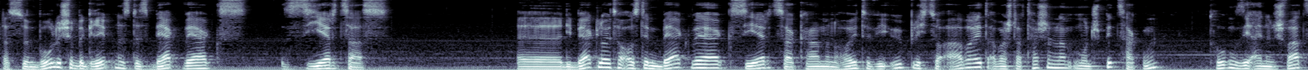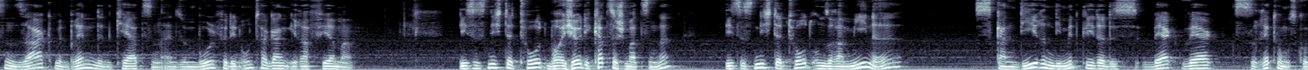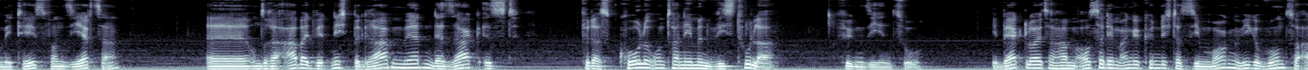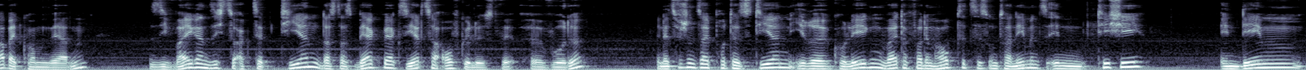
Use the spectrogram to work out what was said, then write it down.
Das symbolische Begräbnis des Bergwerks Sierzas. Äh, die Bergleute aus dem Bergwerk Sierza kamen heute wie üblich zur Arbeit, aber statt Taschenlampen und Spitzhacken trugen sie einen schwarzen Sarg mit brennenden Kerzen, ein Symbol für den Untergang ihrer Firma. Dies ist nicht der Tod. Boah, ich höre die Katze schmatzen, ne? Dies ist nicht der Tod unserer Mine, skandieren die Mitglieder des Bergwerksrettungskomitees von Sierza. Äh, unsere Arbeit wird nicht begraben werden. Der Sarg ist für das Kohleunternehmen Vistula, fügen sie hinzu. Die Bergleute haben außerdem angekündigt, dass sie morgen wie gewohnt zur Arbeit kommen werden. Sie weigern sich zu akzeptieren, dass das Bergwerk Sierza aufgelöst äh, wurde. In der Zwischenzeit protestieren ihre Kollegen weiter vor dem Hauptsitz des Unternehmens in Tichy, in dem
